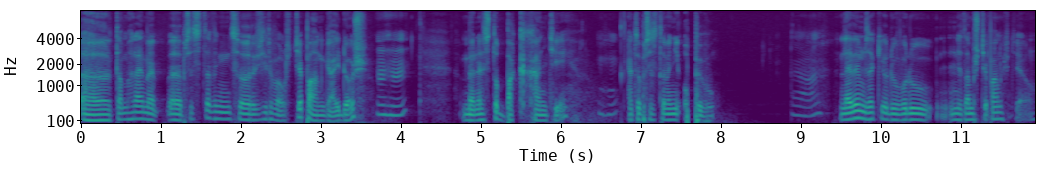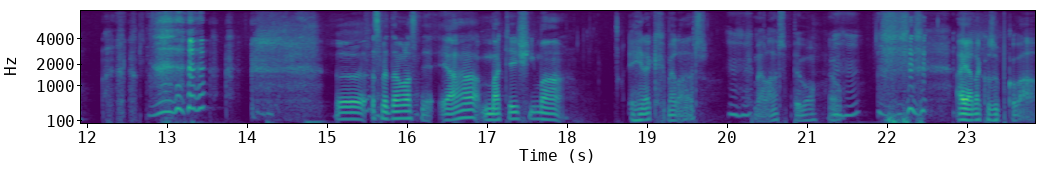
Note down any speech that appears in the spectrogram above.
Uh, tam hrajeme uh, představení, co režíroval Štěpán Gajdoš. Mhm. Jmenuje se to Bakchanti. Mhm. Je to představení o pivu. No. Nevím, z jakého důvodu mě tam Štěpán chtěl. Eh, jsme tam vlastně já, Matěj Šíma, Hinek Chmelář, Mhm. Chmelář, pivo, jo, Mhm. a Jana Kozubková.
